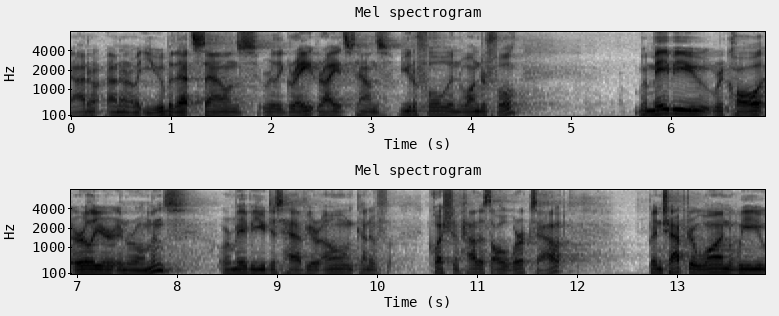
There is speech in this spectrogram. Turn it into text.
Now, I don't, I don't know about you, but that sounds really great, right? It sounds beautiful and wonderful. But maybe you recall earlier in Romans, or maybe you just have your own kind of question of how this all works out. But in chapter one, we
